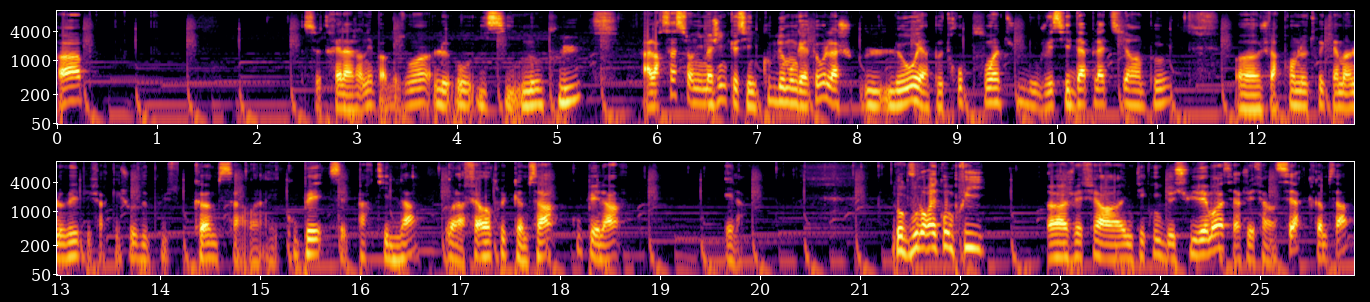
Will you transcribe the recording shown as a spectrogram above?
Hop. Ce trait-là, j'en ai pas besoin. Le haut ici non plus. Alors ça, si on imagine que c'est une coupe de mon gâteau, là, le haut est un peu trop pointu, donc je vais essayer d'aplatir un peu. Euh, je vais reprendre le truc à main levée, puis faire quelque chose de plus comme ça, voilà, et couper cette partie-là. Voilà, faire un truc comme ça, couper là, et là. Donc vous l'aurez compris, je vais faire une technique de suivez-moi, c'est-à-dire que je vais faire un cercle comme ça.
